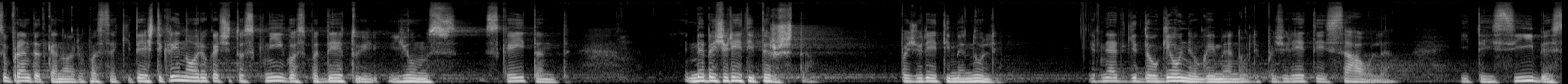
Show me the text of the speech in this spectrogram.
Suprantat, ką noriu pasakyti. Tai aš tikrai noriu, kad šitos knygos padėtų jums skaitant, nebežiūrėti į pirštą, pažiūrėti į minulį. Ir netgi daugiau negu į minulį, pažiūrėti į Saulę į teisybės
